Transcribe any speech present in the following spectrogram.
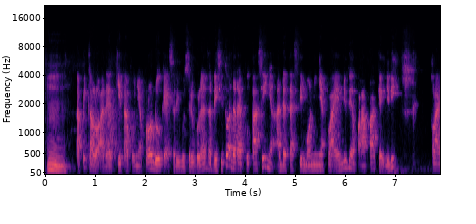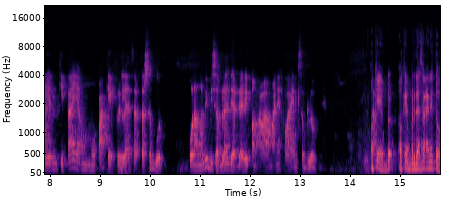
Hmm. Tapi kalau ada kita punya produk kayak seribu-seribu lancer, di situ ada reputasinya, ada testimoninya klien juga yang pernah pakai. Jadi klien kita yang mau pakai freelancer tersebut kurang lebih bisa belajar dari pengalamannya klien sebelumnya. Oke, ber- oke berdasarkan itu.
